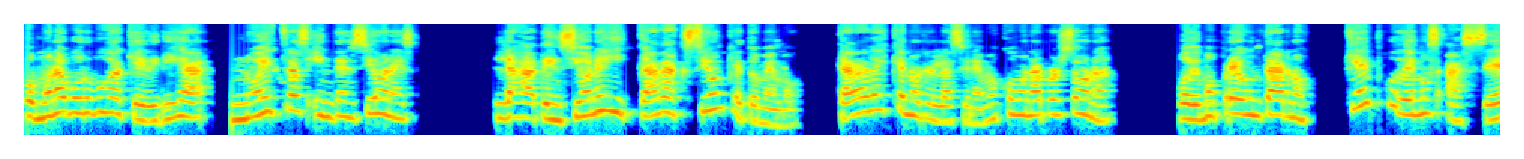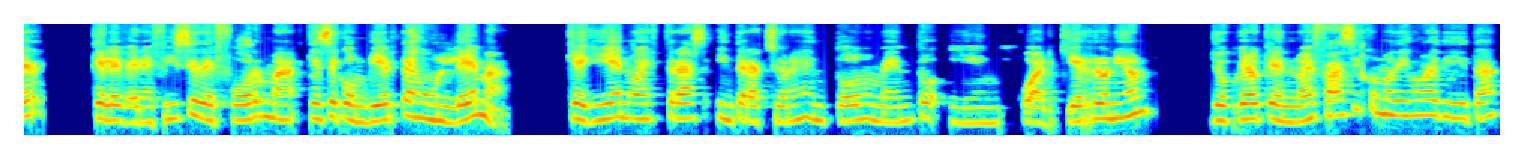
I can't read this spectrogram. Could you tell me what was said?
como una burbuja que dirija nuestras intenciones, las atenciones y cada acción que tomemos. Cada vez que nos relacionemos con una persona, podemos preguntarnos, ¿qué podemos hacer que le beneficie de forma que se convierta en un lema que guíe nuestras interacciones en todo momento y en cualquier reunión? Yo creo que no es fácil, como dijo Adita,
